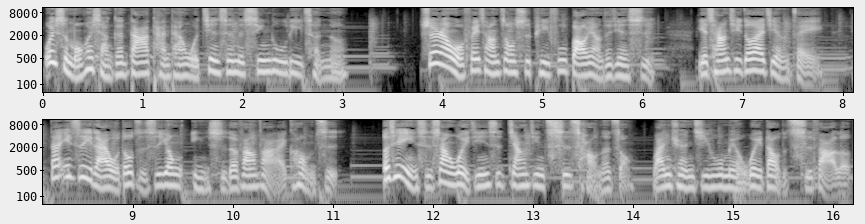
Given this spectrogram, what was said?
为什么会想跟大家谈谈我健身的心路历程呢？虽然我非常重视皮肤保养这件事，也长期都在减肥，但一直以来我都只是用饮食的方法来控制，而且饮食上我已经是将近吃草那种，完全几乎没有味道的吃法了。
